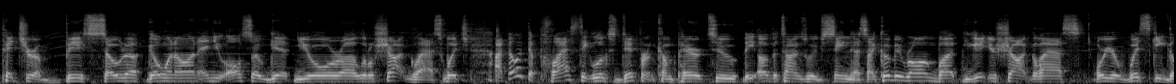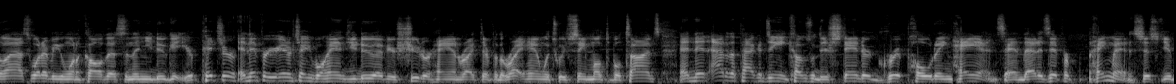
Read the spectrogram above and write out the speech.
Picture of Bish soda going on, and you also get your uh, little shot glass, which I feel like the plastic looks different compared to the other times we've seen this. I could be wrong, but you get your shot glass or your whiskey glass, whatever you want to call this, and then you do get your pitcher. And then for your interchangeable hands, you do have your shooter hand right there for the right hand, which we've seen multiple times. And then out of the packaging, it comes with your standard grip holding hands. And that is it for Hangman. It's just your,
